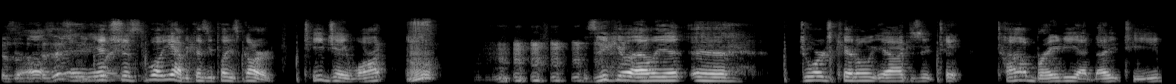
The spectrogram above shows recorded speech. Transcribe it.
because of the Uh, position he it's just, well, yeah, because he plays guard. TJ Watt, Ezekiel Elliott, uh, George Kittle, yeah, I can see Tom Brady at 19,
